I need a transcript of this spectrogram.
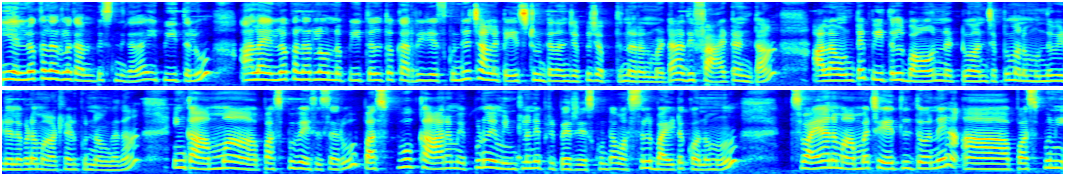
ఈ ఎల్లో కలర్లో కనిపిస్తుంది కదా ఈ పీతలు. అలా ఎల్లో కలర్లో ఉన్న పీతలతో కర్రీ చేసుకుంటే చాలా టేస్ట్ ఉంటుందని చెప్పి చెప్తున్నారనమాట అది ఫ్యాట్ అంట. అలా ఉంటే పీతలు బాగున్నట్టు అని చెప్పి మనం ముందు వీడియోలో కూడా మాట్లాడుకున్నాం కదా. ఇంకా అమ్మ పసుపు వేసేసారు పసుపు కారం ఎప్పుడు మేము ఇంట్లోనే ప్రిపేర్ చేసుకుంటాం. అస్సలు బయట కొనము. స్వయాన మా అమ్మ చేతులతోనే ఆ పసుపుని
